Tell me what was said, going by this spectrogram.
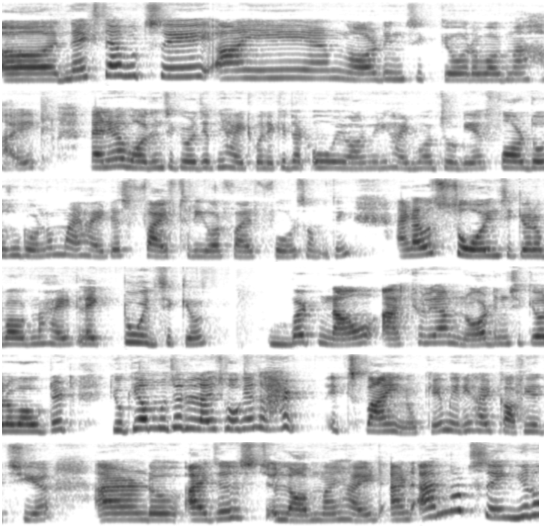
next I would say I am not insecure about my height पहले मैं बहुत इनसिक्योर थी अपनी हाइट को लेकर दैट ओ यार, मेरी हाइट बहुत छोटी है। For those who don't know my height is five three और five four something and I was so insecure about my height like to insecure but now actually I am not insecure about it क्योंकि अब मुझे रियलाइज़ हो गया दैट इट्स फाइन ओके मेरी हाइट काफ़ी अच्छी है and I just love my height and I am not saying you know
